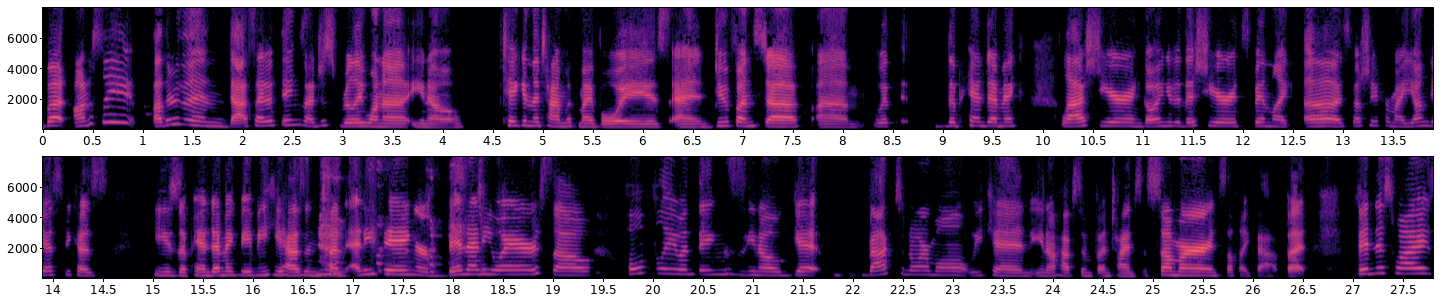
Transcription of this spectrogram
but honestly other than that side of things i just really want to you know take in the time with my boys and do fun stuff. Um with the pandemic last year and going into this year it's been like uh especially for my youngest because he's a pandemic baby. He hasn't done anything or been anywhere. So hopefully when things you know get back to normal we can you know have some fun times this summer and stuff like that. But fitness wise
